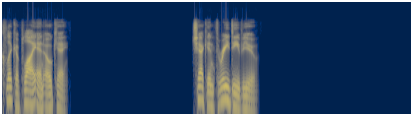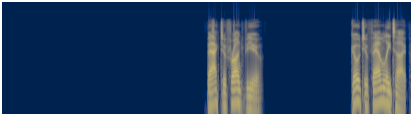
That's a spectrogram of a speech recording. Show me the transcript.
Click apply and OK. Check in 3D view. Back to front view. Go to family type.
